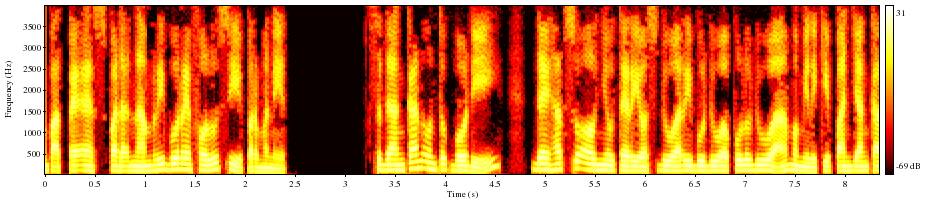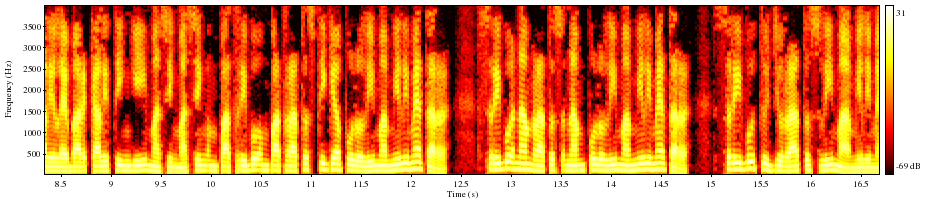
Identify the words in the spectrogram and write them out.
PS pada 6000 revolusi per menit. Sedangkan untuk bodi, Daihatsu All New Terios 2022 memiliki panjang kali lebar kali tinggi masing-masing 4435 mm, 1665 mm, 1705 mm.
